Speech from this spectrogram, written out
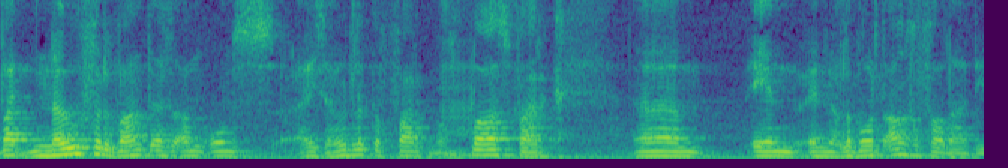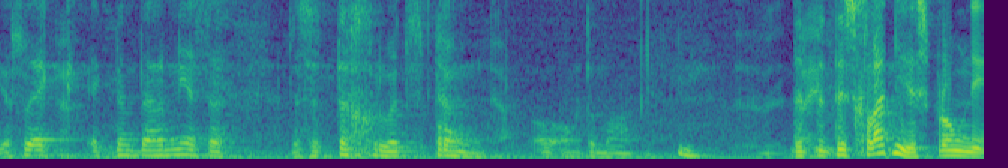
wat nou verwant is aan ons huishoudelike vark ons plaasvark ehm um, en en hulle word aangeval daardeur. So ek ek dink daarom nie is 'n dis 'n te groot sprong ja, ja. om te maak. Dit dit is glad nie 'n sprong nie.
